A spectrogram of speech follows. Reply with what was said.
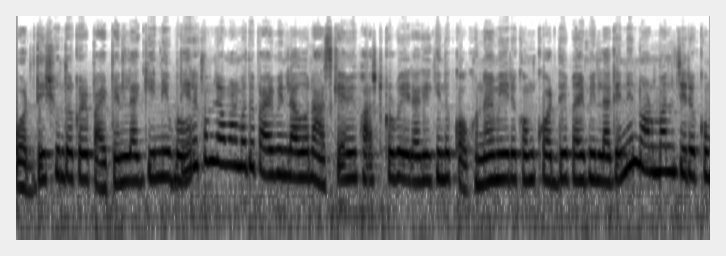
কর দিয়ে সুন্দর করে পাইপিং লাগিয়ে নিবো। এরকম জামার মধ্যে পাইপিং লাগাবো না আজকে আমি ফার্স্ট করব এর আগে কিন্তু কখনো আমি এরকম কর দিয়ে পাইপিং লাগেনি নর্মাল যেরকম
